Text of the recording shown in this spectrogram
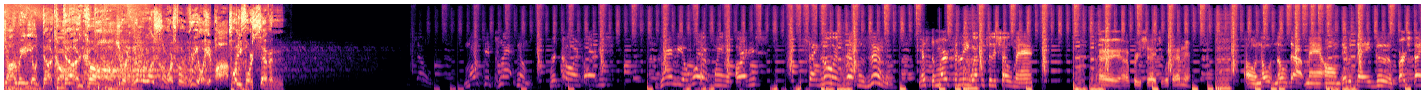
ShotRadio.com. Your number one source for real hip hop 24 7. multi-platinum recording artist, Grammy Award winning artist, St. Louis representative, Mr. Murphy Lee. Welcome to the show, man. Hey, I appreciate you. What's happening? Oh, no, no doubt, man. Um, everything good. First thing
